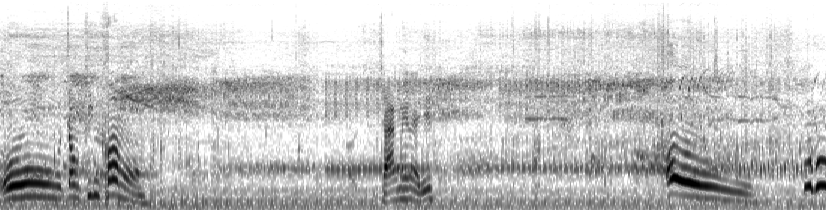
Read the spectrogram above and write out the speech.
โอ้เจ้าคิงคอง ช้างไม่ไหนอยดิ โอ้ฮู้ฮู้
